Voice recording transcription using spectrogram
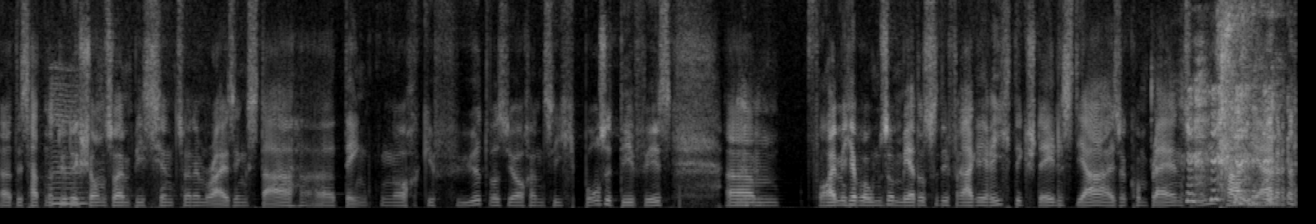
Äh, das hat natürlich mhm. schon so ein bisschen zu einem Rising Star-Denken äh, auch geführt, was ja auch an sich positiv ist. Ähm, mhm freue mich aber umso mehr, dass du die Frage richtig stellst. Ja, also Compliance und HR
